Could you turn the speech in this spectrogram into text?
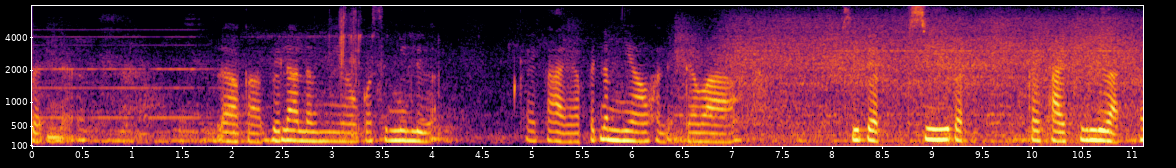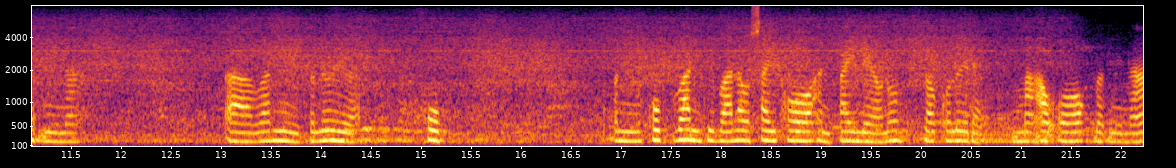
แบบนี้นะแล้วก็เวลาเราเหนียวก็สิมีเลือดคล้ายๆกับเป็นน้ำเหนียวหั่นะแต่ว่าสีแบบสีแบบคล้ายๆขี้เลือดแบบนี้นะอ่าวันนี้ก็เลยครบมันครบวันที่ว่าเราใส่ทอหันไปแล้วเนาะเราก็เลยได้มาเอาออกแบบนี้นะ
